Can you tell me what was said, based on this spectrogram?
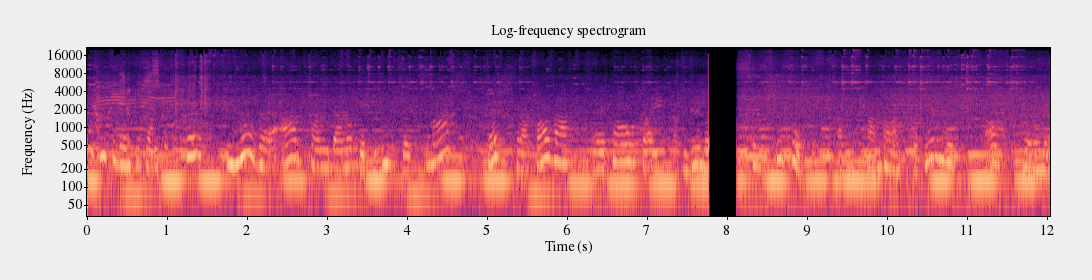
73 i nowe Art Solidano Pieczywicy Smash, też z Krakowa, y, po tej a więc pan Tomasz Kopiernik odkieruje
